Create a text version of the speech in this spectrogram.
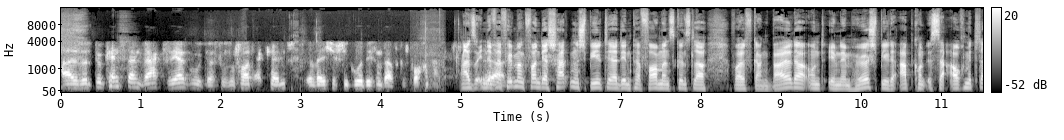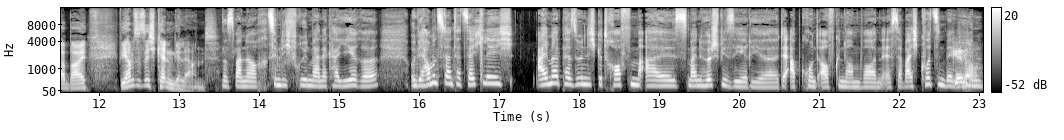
Also, du kennst dein Werk sehr gut, dass du sofort erkennst, welche Figur diesen Satz gesprochen hat. Also, in der ja, Verfilmung von Der Schatten spielt er den Performance-Künstler Wolfgang Balder und in dem Hörspiel Der Abgrund ist er auch mit dabei. Wie haben Sie sich kennengelernt? Das war noch ziemlich früh in meiner Karriere. Und wir haben uns dann tatsächlich einmal persönlich getroffen, als meine Hörspielserie Der Abgrund aufgenommen worden ist. Da war ich kurz in Berlin genau.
